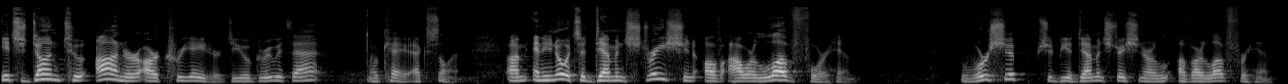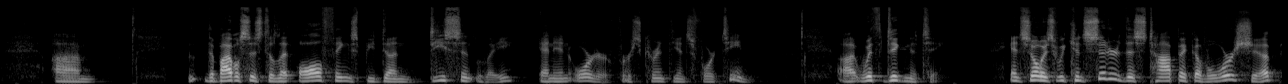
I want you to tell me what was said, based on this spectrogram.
it's done to honor our Creator. Do you agree with that? Okay, excellent. Um, and you know, it's a demonstration of our love for Him. Worship should be a demonstration of our love for Him. Um, the Bible says to let all things be done decently and in order, 1 Corinthians 14, uh, with dignity. And so, as we consider this topic of worship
